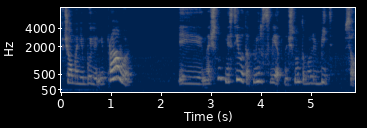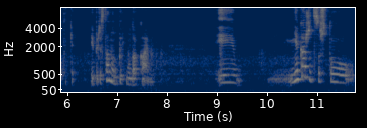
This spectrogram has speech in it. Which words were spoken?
в чем они были неправы, и начнут нести в этот мир свет, начнут его любить все-таки и перестанут быть мудаками. И мне кажется, что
